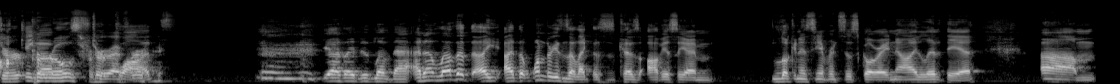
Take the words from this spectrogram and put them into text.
dirt pearls dirt forever. clods. yes, I did love that, and I love that. I, I the, one of the reasons I like this is because obviously I'm looking at San Francisco right now. I live there, um,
